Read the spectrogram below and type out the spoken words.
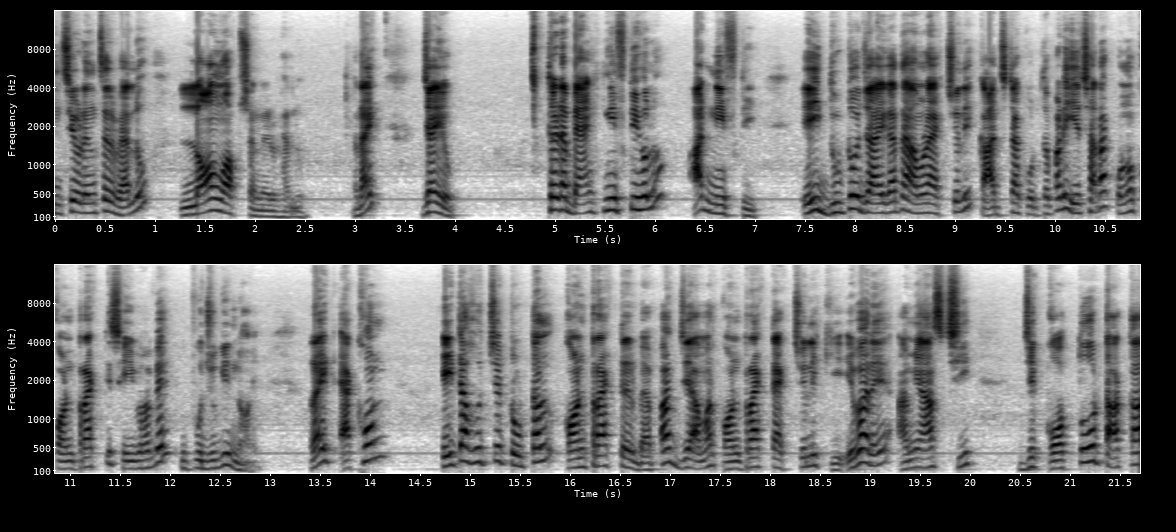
ইন্স্যুরেন্সের ভ্যালু লং অপশানের ভ্যালু রাইট যাই হোক, তো এটা ব্যাঙ্ক নিফটি হলো আর নিফটি এই দুটো জায়গাতে আমরা অ্যাকচুয়ালি কাজটা করতে পারি। এছাড়া কোনো কন্ট্রাক্টই সেইভাবে উপযোগী নয়। রাইট এখন এইটা হচ্ছে টোটাল কন্ট্রাক্টের ব্যাপার যে আমার কন্ট্রাক্ট অ্যাকচুয়ালি কি। এবারে আমি আসছি যে কত টাকা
